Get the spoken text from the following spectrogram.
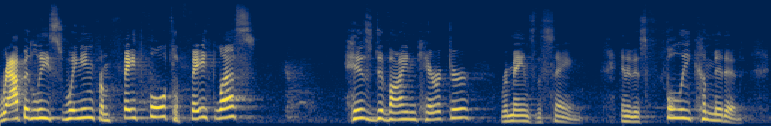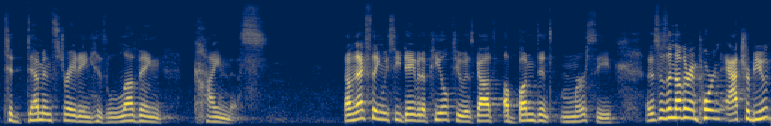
rapidly swinging from faithful to faithless, his divine character remains the same. And it is fully committed to demonstrating his loving kindness. Now, the next thing we see David appeal to is God's abundant mercy. This is another important attribute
